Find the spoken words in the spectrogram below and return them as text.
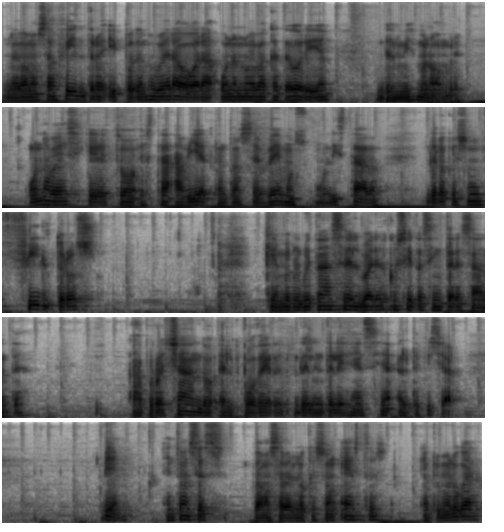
Nos vamos a filtro y podemos ver ahora una nueva categoría del mismo nombre. Una vez que esto está abierto, entonces vemos un listado de lo que son filtros que me permiten hacer varias cositas interesantes aprovechando el poder de la inteligencia artificial. Bien, entonces vamos a ver lo que son estos en primer lugar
